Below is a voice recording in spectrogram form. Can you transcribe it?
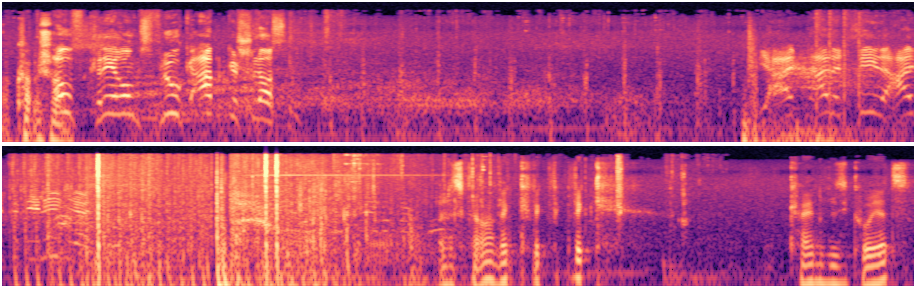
Oh, komm schon. Aufklärungsflug abgeschlossen. Wir halten alle Ziele, halten die Linie. Alles klar, weg, weg, weg, weg. Kein Risiko jetzt.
